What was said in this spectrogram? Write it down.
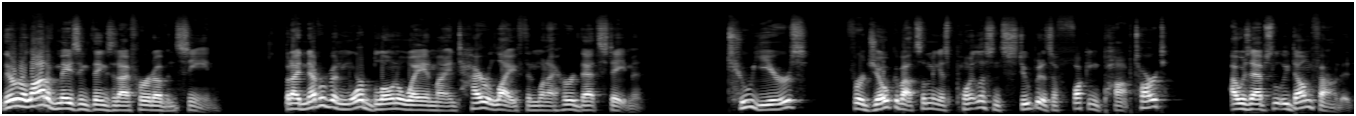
There are a lot of amazing things that I've heard of and seen, but I'd never been more blown away in my entire life than when I heard that statement. Two years? For a joke about something as pointless and stupid as a fucking Pop Tart? I was absolutely dumbfounded.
